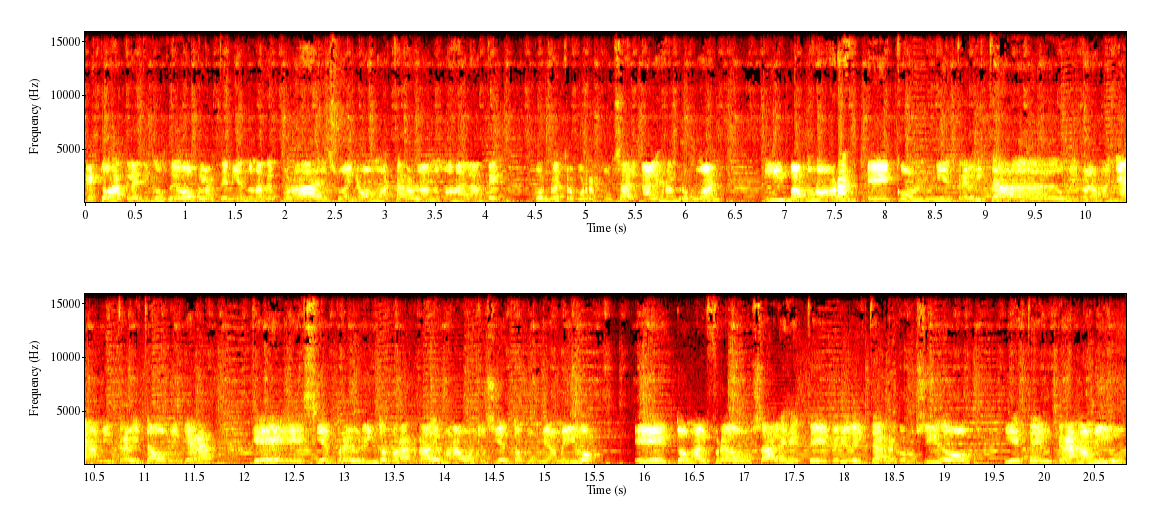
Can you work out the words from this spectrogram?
Estos Atléticos de Oakland teniendo una temporada de sueño. Vamos a estar hablando más adelante con nuestro corresponsal Alejandro Juan. Y vamos ahora eh, con mi entrevista de domingo en la mañana, mi entrevista dominguera que eh, siempre brindo para Radio Managua 800 con mi amigo eh, Don Alfredo González, este periodista reconocido y este gran amigo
